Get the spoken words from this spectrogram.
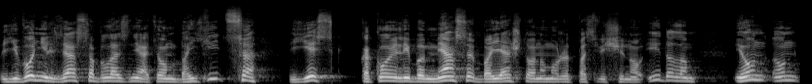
его нельзя соблазнять. Он боится есть какое-либо мясо, боясь, что оно может посвящено идолам. И он, он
